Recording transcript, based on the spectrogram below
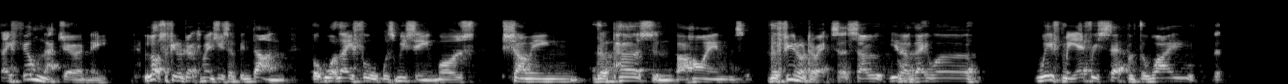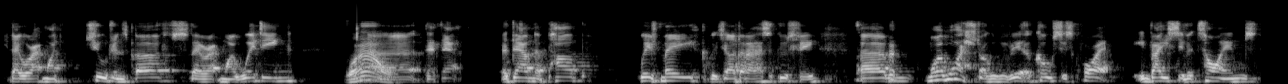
they filmed that journey. Lots of funeral documentaries have been done, but what they thought was missing was showing the person behind the funeral director. So, you know, they were with me every step of the way. They were at my children's births, they were at my wedding. Wow. Uh, they're, down, they're down the pub with me, which I don't know, that's a good thing. Um, my wife struggled with it. Of course, it's quite invasive at times,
